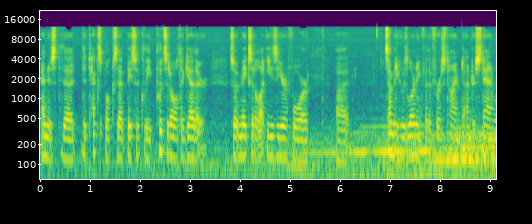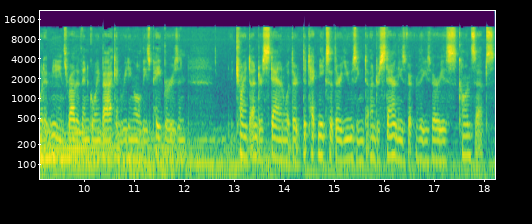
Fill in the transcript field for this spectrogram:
and it's the the textbooks that basically puts it all together so it makes it a lot easier for uh, somebody who's learning for the first time to understand what it means rather than going back and reading all these papers and trying to understand what the techniques that they're using to understand these these various concepts.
